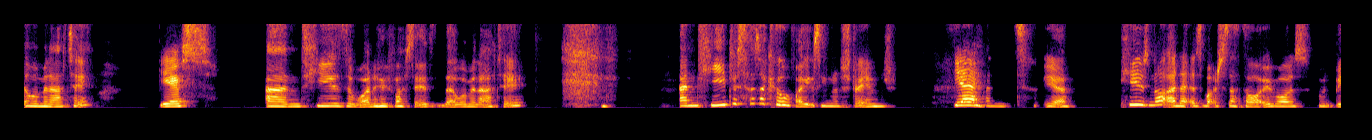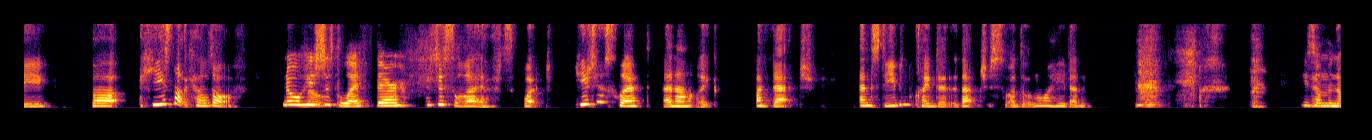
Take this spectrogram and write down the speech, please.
Illuminati, Yes. and he is the one who first says the Illuminati. and he just has a cool fight scene with Strange. Yeah. And yeah, he's not in it as much as I thought he was would be, but he's not killed off. No, he's No. just left there. He's just left. What? He's just left in a like a ditch, and Stephen climbed out the ditch, so I don't know why he didn't. He's Yeah, on the it's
